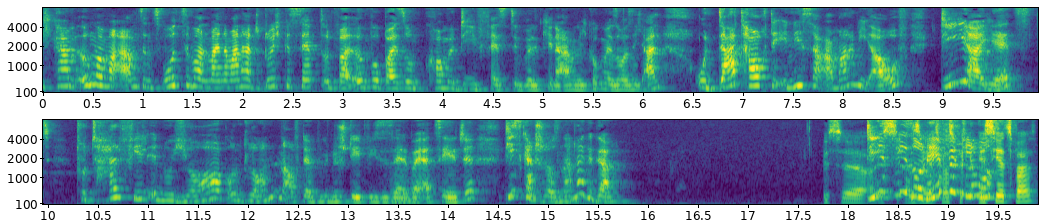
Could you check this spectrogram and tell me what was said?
Ich kam irgendwann mal abends ins Wohnzimmer und mein Mann hatte durchgeseppt und war irgendwo bei so einem Comedy-Festival, keine Ahnung, ich gucke mir sowas nicht an. Und da tauchte Enisa Armani auf, die ja jetzt total viel in New York und London auf der Bühne steht, wie sie selber erzählte. Die ist ganz schön auseinandergegangen. Ist, äh, Die ist wie so ein jetzt was für- Hefekloß. Ist jetzt was,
